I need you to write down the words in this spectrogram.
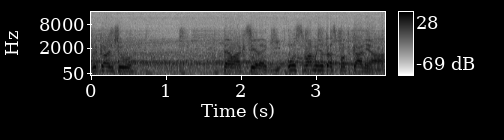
wykończył tę akcję Legii. Ósma minuta spotkania.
